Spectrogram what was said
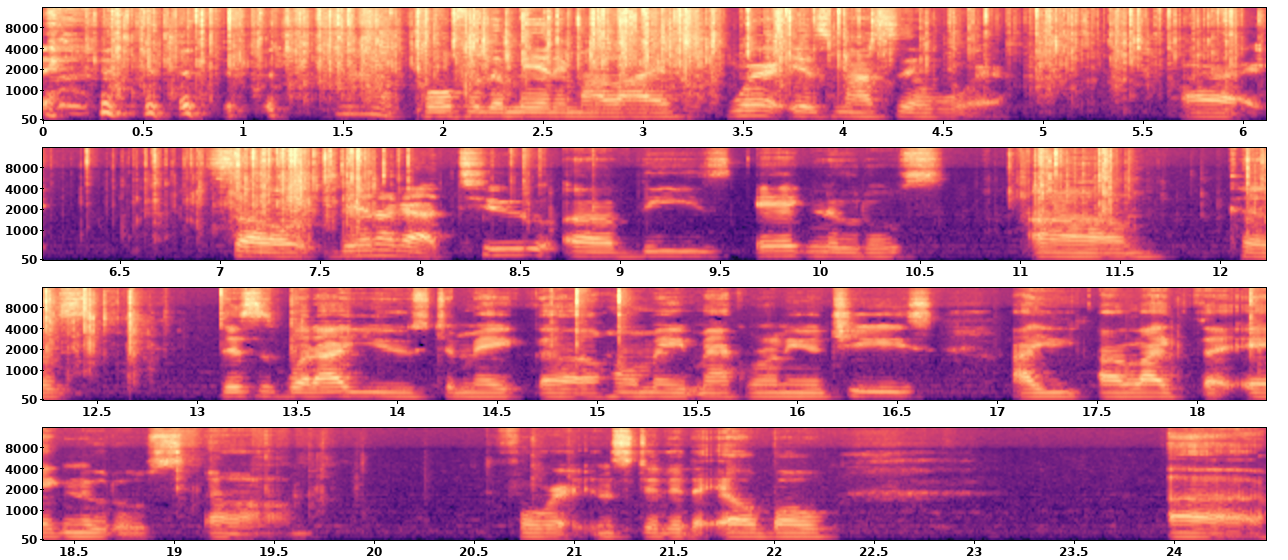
Both of the men in my life. Where is my silverware? All right. So then I got two of these egg noodles. Um, because this is what I use to make uh, homemade macaroni and cheese. I I like the egg noodles um, for it instead of the elbow. Uh,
